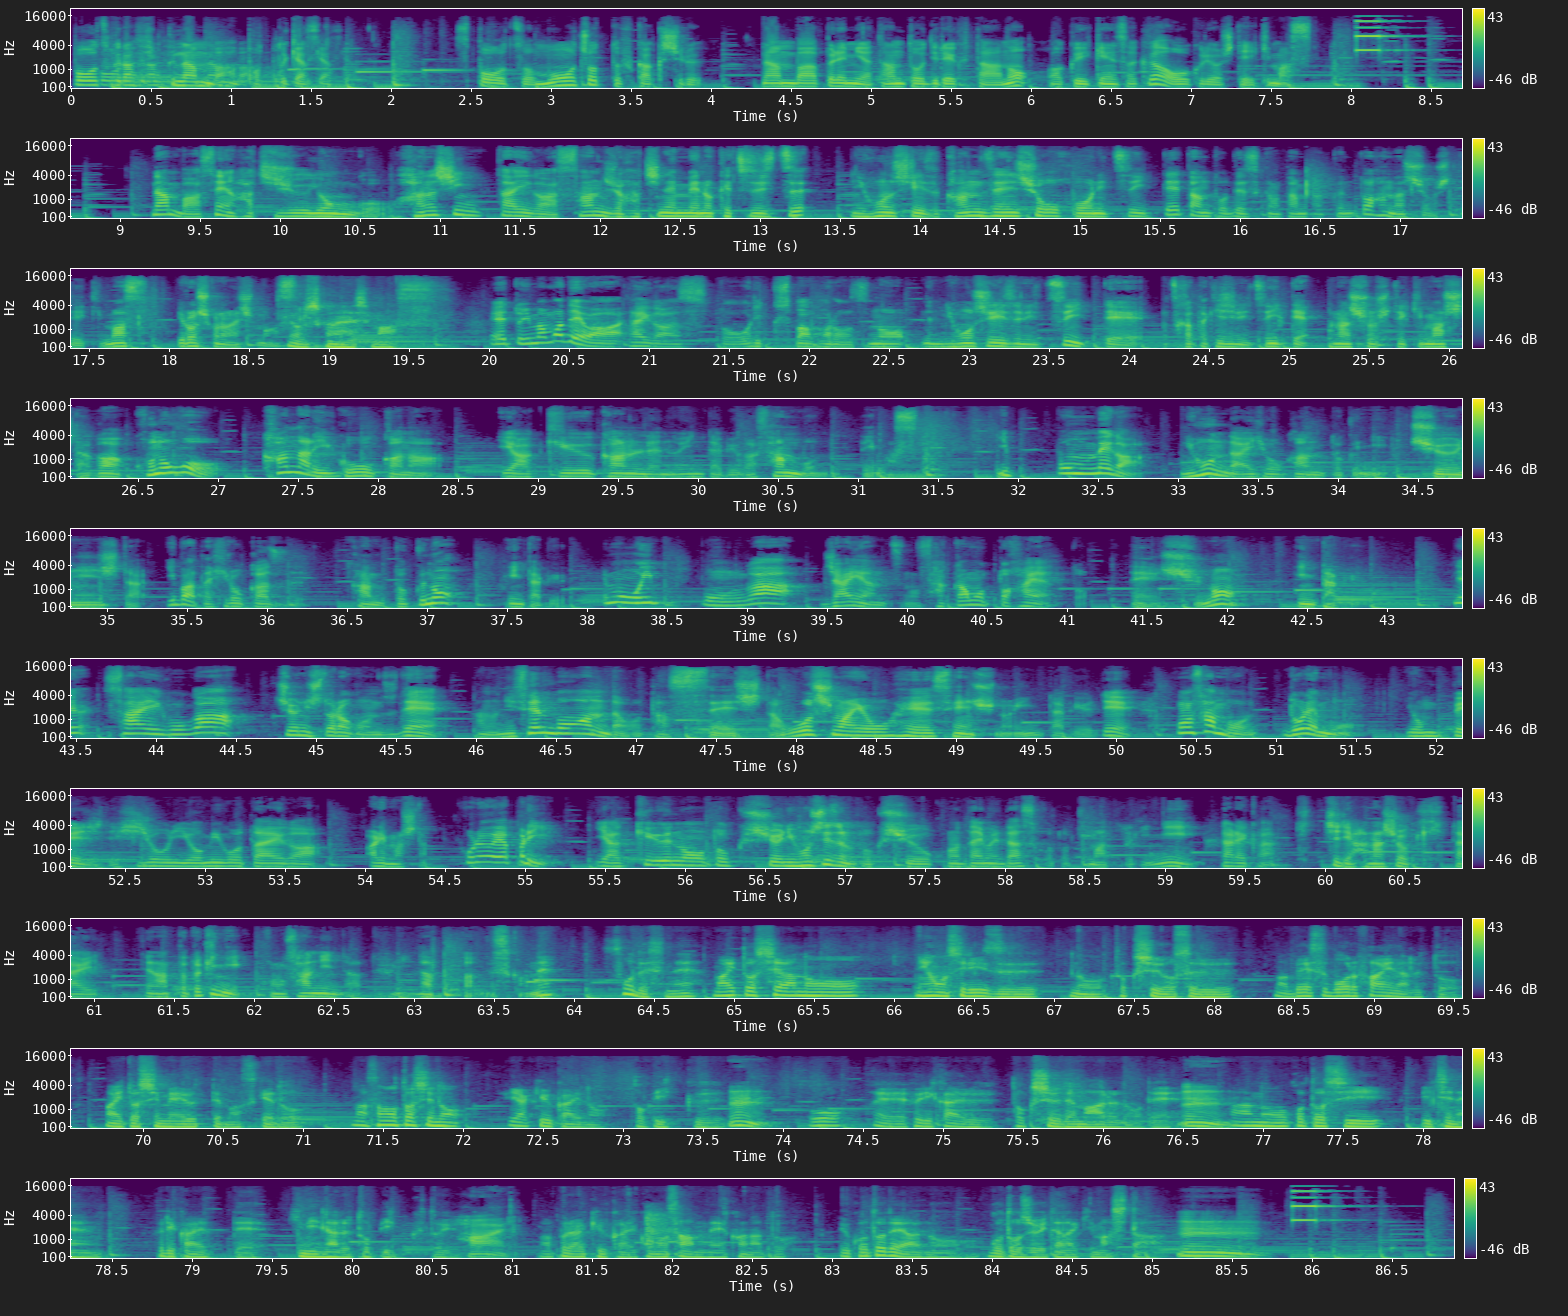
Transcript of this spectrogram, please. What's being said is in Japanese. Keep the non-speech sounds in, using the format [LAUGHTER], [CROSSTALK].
ポーツグラフィックナンバーポッドキャスト。スポーツをもうちょっと深く知る。ナンバープレミア担当ディレクターの涌井健作がお送りをしていきます。ナンバー1084号阪神タイガース38年目の結実。日本シリーズ完全勝法について担当デスクの田村君と話をしていきます。よろしくお願いします。よろしくお願いします。えっと、今まではタイガースとオリックス・バファローズの日本シリーズについて、使った記事について話をしてきましたが、この後、かなり豪華な野球関連のインタビューが3本載っています。1本目が日本代表監督に就任した井端弘和監督のインタビュー。もう1本がジャイアンツの坂本勇人選手のインタビュー。で、最後が中日ドラゴンズであの2000本安打を達成した大島洋平選手のインタビューで、この3本どれも4ページで非常に読み応えがありました。これはやっぱり野球の特集、日本シリーズの特集をこのタイミングで出すこと決まった時に、誰かきっちり話を聞きたいってなった時に、この3人だというふうになったんですかね。そうですね。毎年あの、日本シリーズの特集をする、まあ、ベースボールファイナルと毎年銘打ってますけど、まあ、その年の野球界のトピックうん。を、えー振り返る特集でもあるので、うん。あの、今年1年振り返って気になるトピックという、はい。まあ、プロ野球界この3名かなということで、あの、ご登場いただきました。うん。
